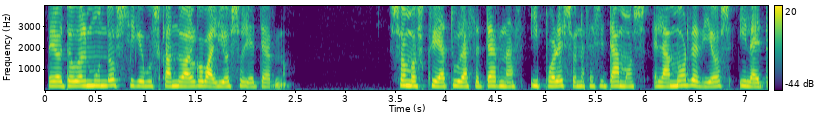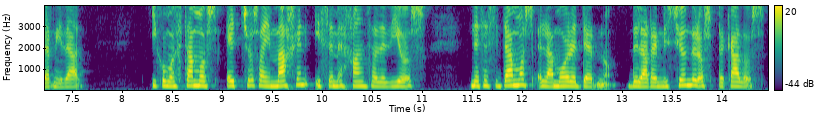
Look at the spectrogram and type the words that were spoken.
pero todo el mundo sigue buscando algo valioso y eterno. Somos criaturas eternas y por eso necesitamos el amor de Dios y la eternidad. Y como estamos hechos a imagen y semejanza de Dios, necesitamos el amor eterno, de la remisión de los pecados,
